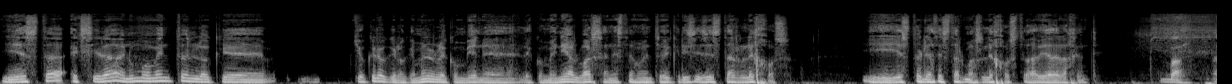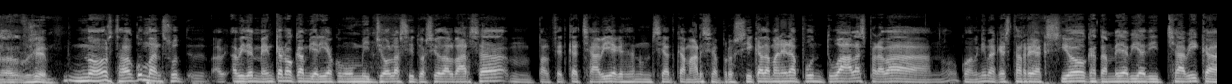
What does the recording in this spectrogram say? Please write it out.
Y está exilado en un momento en lo que yo creo que lo que menos le conviene, le convenía al Barça en este momento de crisis es estar lejos. Y esto le hace estar más lejos todavía de la gente. Val. Uh, Roger. No, estava convençut, evidentment, que no canviaria com un mitjó la situació del Barça pel fet que Xavi hagués anunciat que marxa, però sí que de manera puntual esperava, no, com a mínim, aquesta reacció que també havia dit Xavi que,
